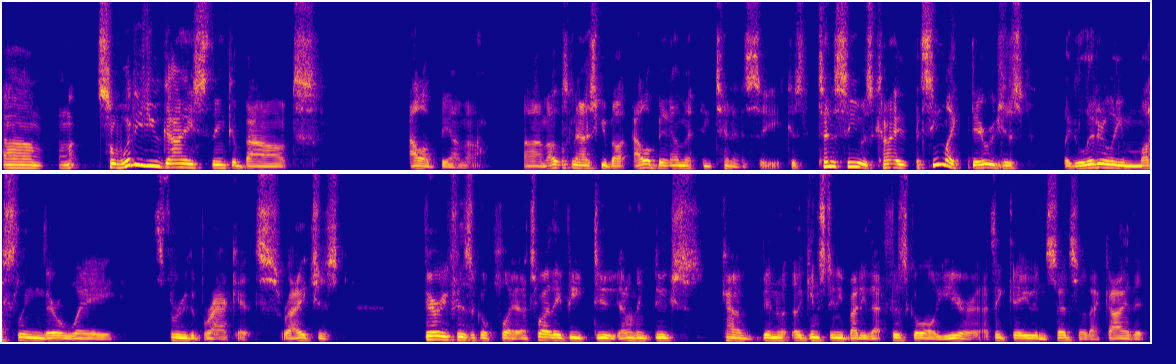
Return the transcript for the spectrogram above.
Um, so, what did you guys think about Alabama? Um, I was going to ask you about Alabama and Tennessee because Tennessee was kind. Of, it seemed like they were just like literally muscling their way through the brackets, right? Just very physical play. That's why they beat Duke. I don't think Duke's kind of been against anybody that physical all year. I think they even said so. That guy that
